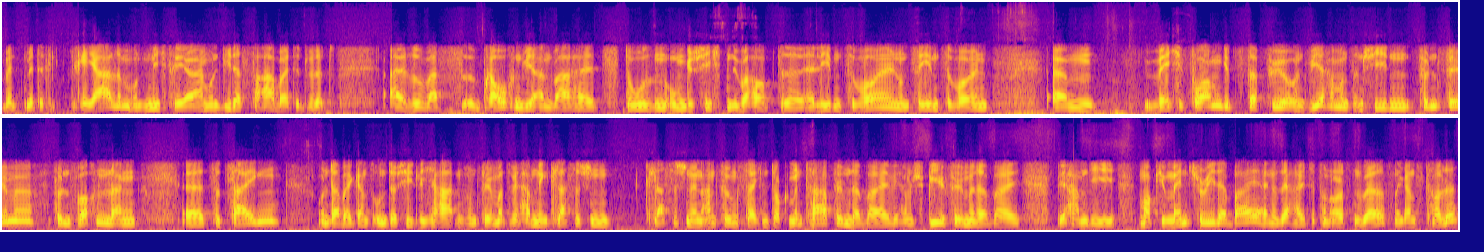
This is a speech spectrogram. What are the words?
mit, mit realem und nicht realem und wie das verarbeitet wird. Also was äh, brauchen wir an Wahrheitsdosen, um Geschichten überhaupt äh, erleben zu wollen und sehen zu wollen? Ähm, welche Formen gibt es dafür? Und wir haben uns entschieden, fünf Filme, fünf Wochen lang äh, zu zeigen und dabei ganz unterschiedliche Arten von Filmen. Also wir haben den klassischen klassischen in Anführungszeichen Dokumentarfilm dabei, wir haben Spielfilme dabei, wir haben die Mockumentary dabei, eine sehr alte von Orson Welles, eine ganz tolle.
